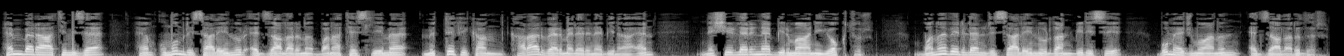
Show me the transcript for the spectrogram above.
hem beraatimize hem umum Risale-i Nur eczalarını bana teslime müttefikan karar vermelerine binaen neşirlerine bir mani yoktur. Bana verilen Risale-i Nur'dan birisi bu mecmuanın eczalarıdır.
